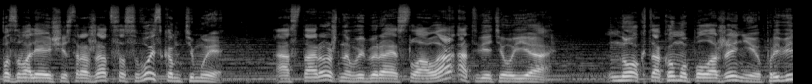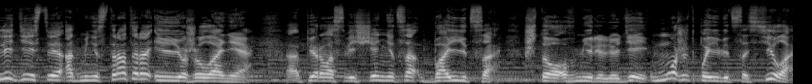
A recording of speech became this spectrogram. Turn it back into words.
позволяющей сражаться с войском тьмы. Осторожно выбирая слова, ответил я. Но к такому положению привели действия администратора и ее желания. А первосвященница боится, что в мире людей может появиться сила,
